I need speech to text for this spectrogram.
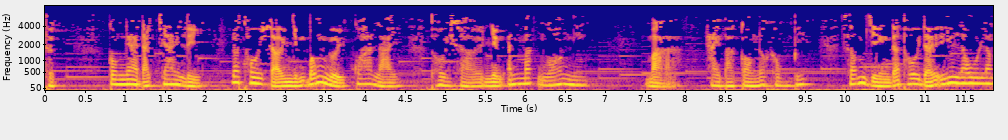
thực. Con Nga đã chai lì, nó thôi sợ những bóng người qua lại, thôi sợ những ánh mắt ngó nghiêng. Mà hai ba con nó không biết, Xóm giềng đã thôi để ý lâu lắm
